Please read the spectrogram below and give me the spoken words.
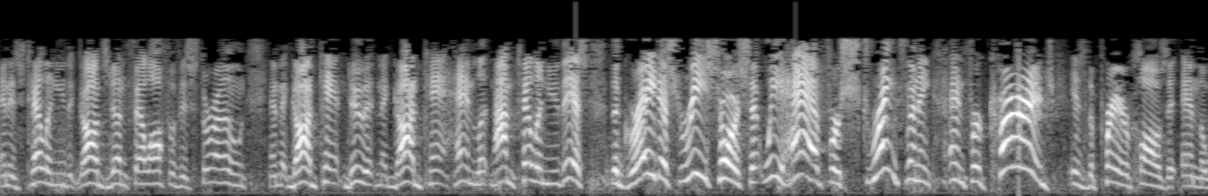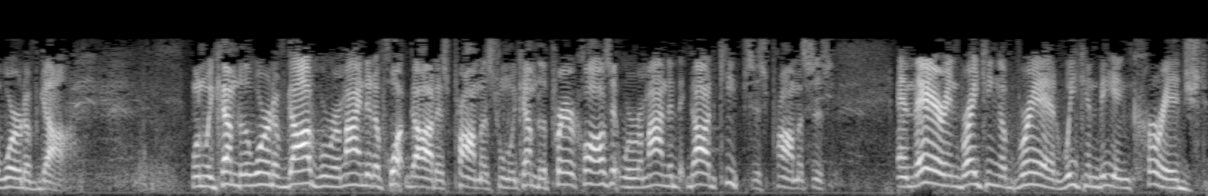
and is telling you that God's done fell off of His throne and that God can't do it and that God can't handle it. And I'm telling you this, the greatest resource that we have for strengthening and for courage is the prayer closet and the Word of God. When we come to the Word of God, we're reminded of what God has promised. When we come to the prayer closet, we're reminded that God keeps His promises. And there in breaking of bread, we can be encouraged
